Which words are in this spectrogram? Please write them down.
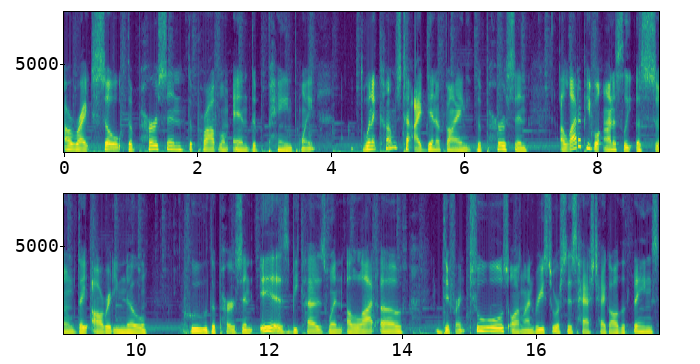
All right, so the person, the problem, and the pain point. When it comes to identifying the person, a lot of people honestly assume they already know who the person is because when a lot of different tools, online resources, hashtag all the things,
